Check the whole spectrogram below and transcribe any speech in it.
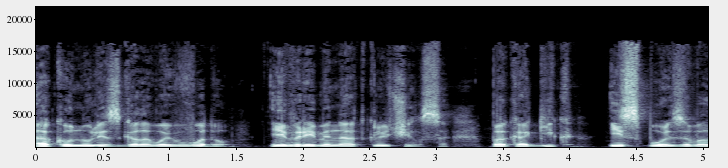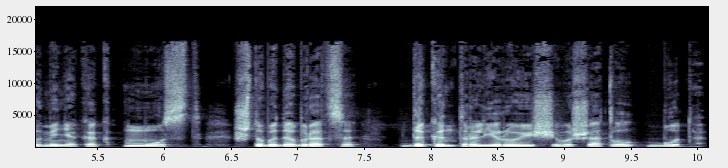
окунули с головой в воду и временно отключился, пока Гик использовал меня как мост, чтобы добраться до контролирующего шаттл-бота.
